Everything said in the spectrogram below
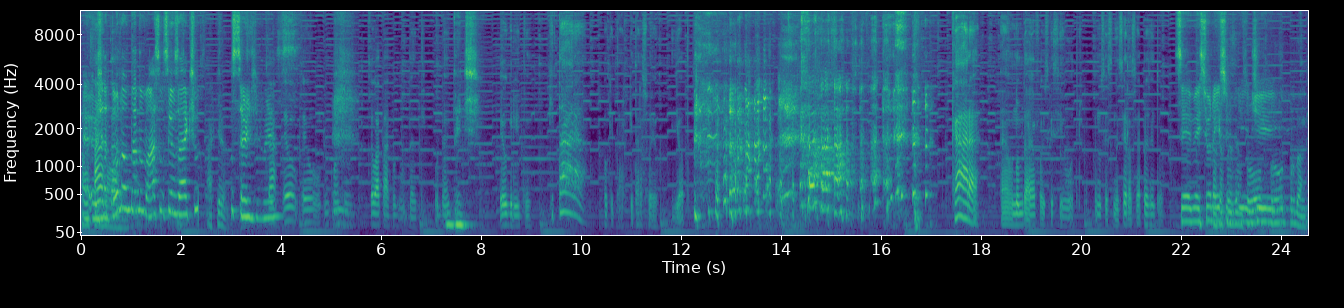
Ah, eu já tô não dando o máximo sem usar action Aqui, surge, Tá, mas. eu, eu, enquanto eu ataco o Dante, o Dante, Dante. eu grito, Kitara! Ô, Kitara, Kitara sou eu, idiota. Cara! É, o nome da elfa eu esqueci o outro. Eu não sei se nem se ela se apresentou. Você menciona ela isso se apresentou de. pro, pro Dunk.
